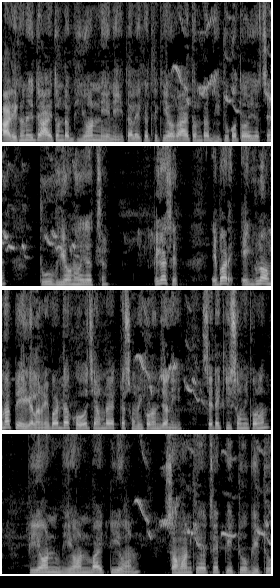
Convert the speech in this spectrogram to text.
আর এখানে যদি আয়তনটা ভিয়ন নিয়ে নিই, তাহলে এক্ষেত্রে কি হবে? আয়তনটা ভি টু কত হয়ে যাচ্ছে? টু ভিয়ন হয়ে যাচ্ছে, ঠিক আছে? এবার এগুলো আমরা পেয়ে গেলাম। এবার দেখো যে আমরা একটা সমীকরণ জানি। সেটা কি সমীকরণ? P one V one by T one সমান কি হচ্ছে? P two V two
